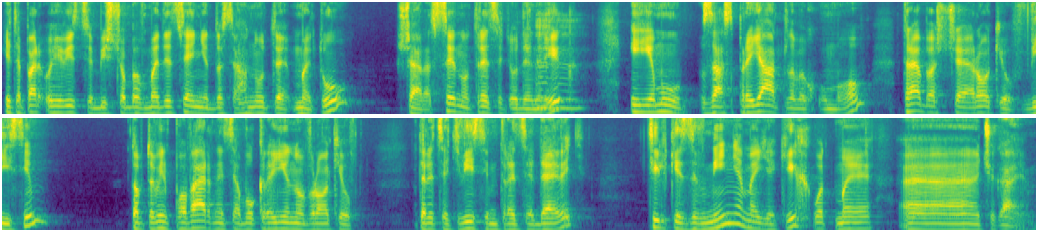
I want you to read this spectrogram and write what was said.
і тепер уявіть собі, щоб в медицині досягнути мету ще раз, сину 31 угу. рік і йому за сприятливих умов треба ще років 8, тобто він повернеться в Україну в років 38-39, тільки з вміннями, яких от ми е, чекаємо.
